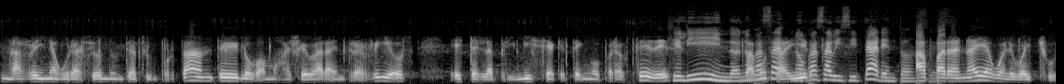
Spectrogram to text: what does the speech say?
una reinauguración de un teatro importante, lo vamos a llevar a Entre Ríos, esta es la primicia que tengo para ustedes. Qué lindo, nos, vas a, nos vas a, visitar entonces. A Paraná y a Gualeguaychú,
